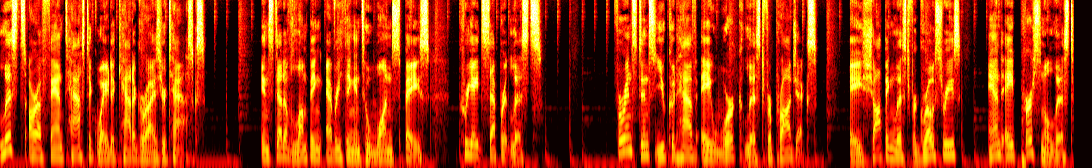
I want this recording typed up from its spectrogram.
Lists are a fantastic way to categorize your tasks. Instead of lumping everything into one space, create separate lists. For instance, you could have a work list for projects, a shopping list for groceries, and a personal list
